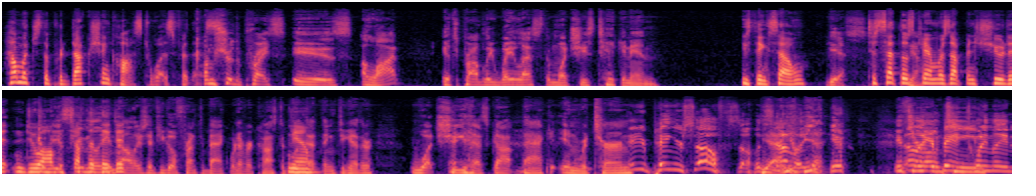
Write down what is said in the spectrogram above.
how much the production cost was for this I'm sure the price is a lot. It's probably way less than what she's taken in. you think so Yes. to set those Yeah. cameras up and shoot it and do Could all the a stuff that they million did dollars if you go front to back, whatever it costs to put Yeah. that thing together. What she has got back in return. And you're paying yourself, so it's yeah, not you- like yeah, you're- it's not your like you're own paying team. $20 million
